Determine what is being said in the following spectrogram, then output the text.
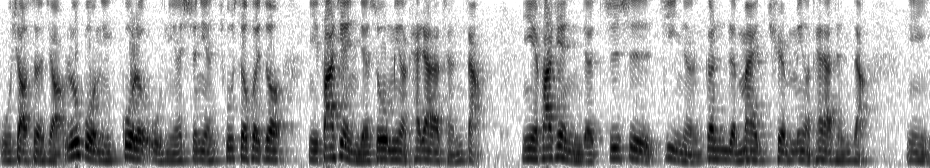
无效社交。如果你过了五年、十年出社会之后，你发现你的收入没有太大的成长，你也发现你的知识、技能跟人脉圈没有太大成长，你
